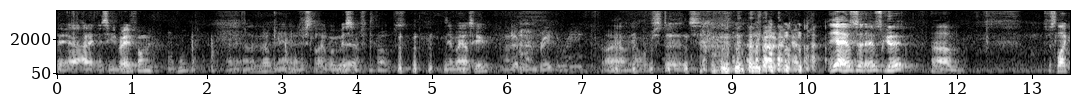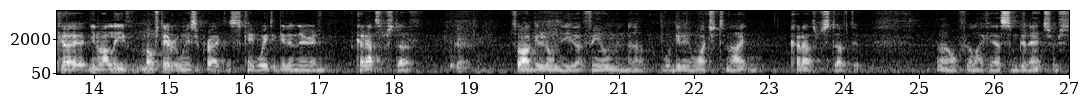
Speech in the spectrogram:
Yeah, Is he ready for me? I don't, I didn't know, man. Just like we're missing some folks. Is anybody else here? Not everyone brayed the rain. Oh, yeah, y'all are studs. Try to be coach. Yeah, it was, it was good. Um, just like, uh, you know, I leave most every Wednesday practice. Can't wait to get in there and cut out some stuff. Okay. So I'll get it on the uh, film and uh, we'll get in and watch it tonight and cut out some stuff that, that I don't feel like has some good answers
